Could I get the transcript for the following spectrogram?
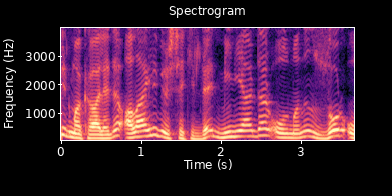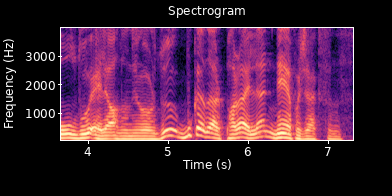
bir makalede alaylı bir şekilde milyarder olmanın zor olduğu ele alınıyordu. Bu kadar parayla ne yapacaksınız?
